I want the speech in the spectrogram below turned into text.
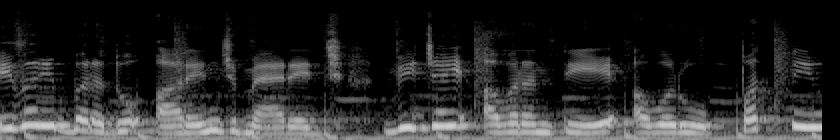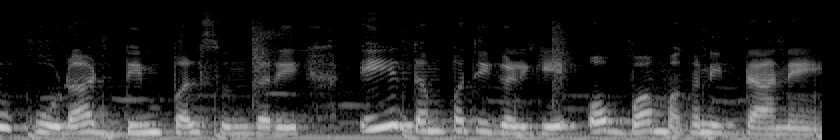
ಇವರಿಬ್ಬರದು ಅರೇಂಜ್ ಮ್ಯಾರೇಜ್. ವಿಜಯ್ ಅವರಂತೆಯೇ ಅವರು ಪತ್ನಿಯೂ ಕೂಡ ಡಿಂಪಲ್ ಸುಂದರಿ. ಈ ದಂಪತಿಗಳಿಗೆ ಒಬ್ಬ ಮಗನಿದ್ದಾನೆ.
